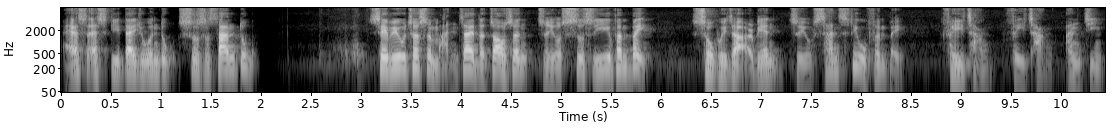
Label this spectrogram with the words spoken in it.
，SSD 待机温度四十三度。CPU 测试满载的噪声只有四十一分贝，收回在耳边只有三十六分贝，非常非常安静。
